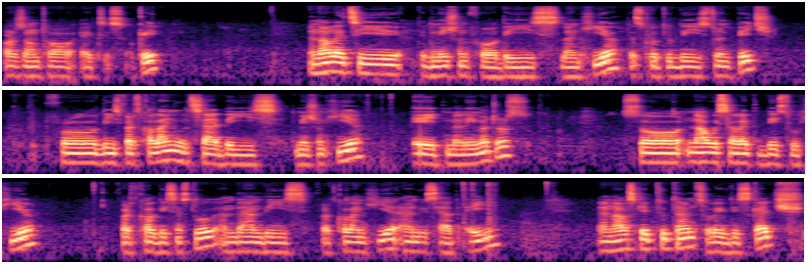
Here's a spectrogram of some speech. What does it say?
horizontal axis okay? And now let's see the dimension for this line here. Let's go to the string page for this vertical line we'll set this dimension here 8 millimeters. So now we select this tool here vertical distance tool and then this vertical line here and we set 80 and now skip two times to leave this sketch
